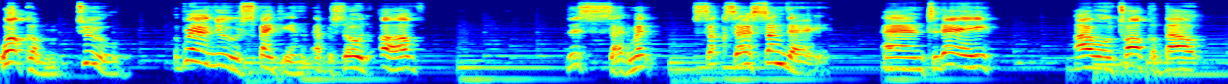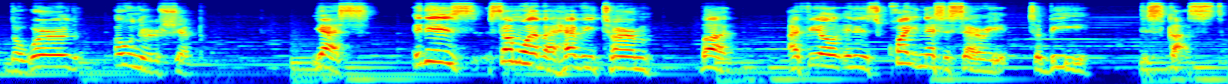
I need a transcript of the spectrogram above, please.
Welcome to a brand new spanking episode of this segment, Success Sunday. And today I will talk about the word ownership. Yes, it is somewhat of a heavy term, but I feel it is quite necessary to be discussed.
